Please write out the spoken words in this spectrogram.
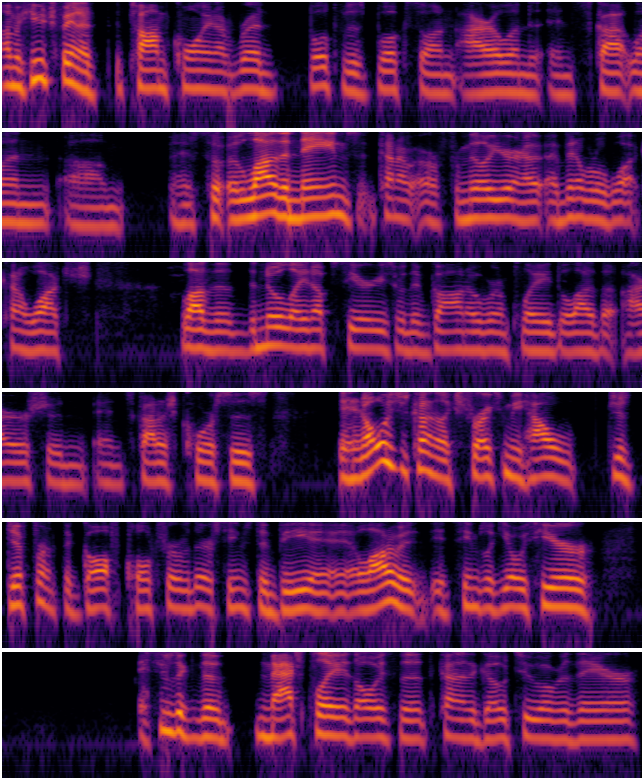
I'm a huge fan of Tom Coyne. I've read both of his books on Ireland and Scotland. Um, and so a lot of the names kind of are familiar, and I, have been able to wa- kind of watch a lot of the, the No Laying Up series where they've gone over and played a lot of the Irish and, and Scottish courses. And it always just kind of like strikes me how just different the golf culture over there seems to be. And a lot of it, it seems like you always hear, it seems like the match play is always the kind of the go to over there.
